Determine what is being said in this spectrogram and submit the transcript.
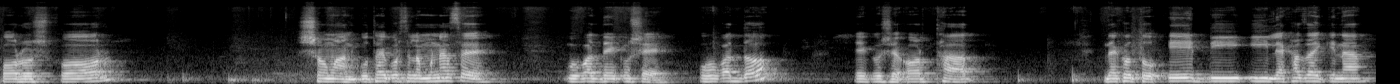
পরস্পর সমান। কোথায় পড়ছিলাম মনে আছে? উপপাদ্য একুশে। উপপাদ্য একুশে। অর্থাৎ দেখো তো এ ডি ই লেখা যায় কিনা?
